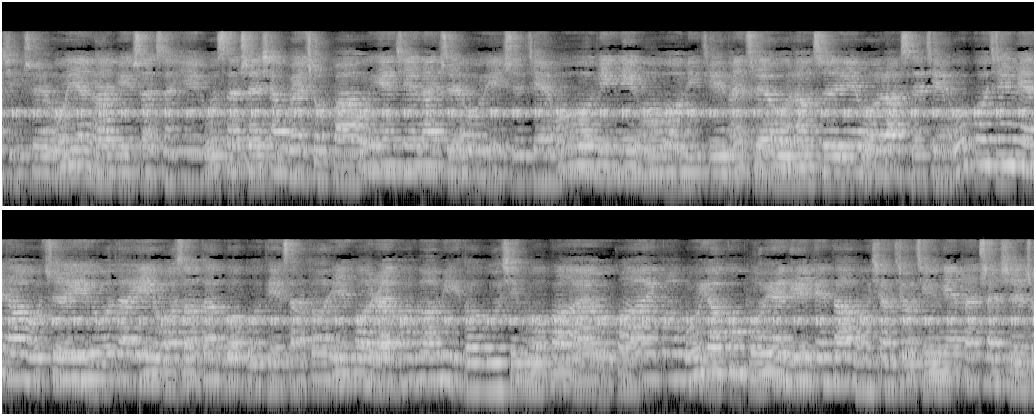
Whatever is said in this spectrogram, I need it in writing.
行识，无眼耳鼻舌身意，无色声香味触法，无眼界乃至无意识界，无无明亦无无明尽，乃至无老死亦无老死尽，无苦集灭道无智亦心无挂碍无挂碍无有功夫愿力颠倒梦想究竟涅槃三世诸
